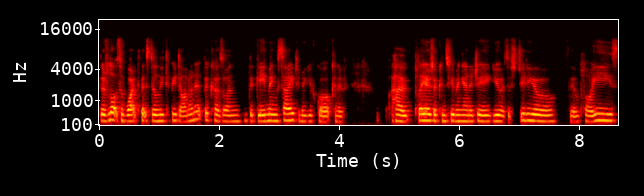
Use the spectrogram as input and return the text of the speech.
there's lots of work that still need to be done on it because on the gaming side, you know, you've got kind of how players are consuming energy, you as a studio, the employees,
